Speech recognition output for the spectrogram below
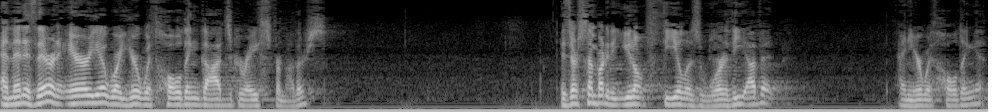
And then, is there an area where you're withholding God's grace from others? Is there somebody that you don't feel is worthy of it and you're withholding it?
